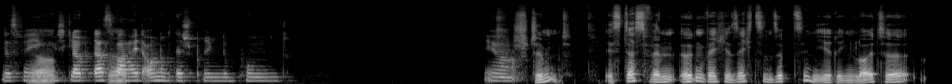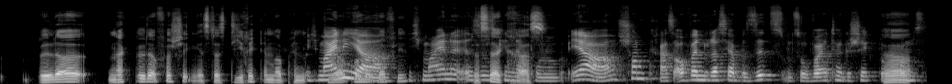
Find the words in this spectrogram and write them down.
Deswegen, Ja. ich glaube, das Ja. war halt auch noch der springende Punkt. Ja. Stimmt. Ist das, wenn irgendwelche 16-, 17-jährigen Leute Bilder, Nacktbilder verschicken, ist das direkt immer Pin Ich meine ja. Ich meine, es Das ist ist, ja krass. Ja, schon krass. Auch wenn du das ja besitzt und so weiter geschickt bekommst,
